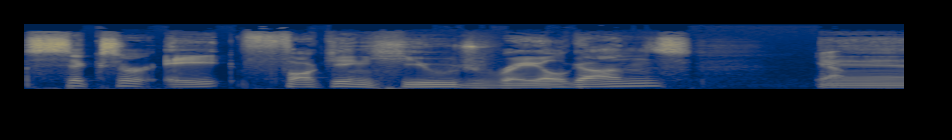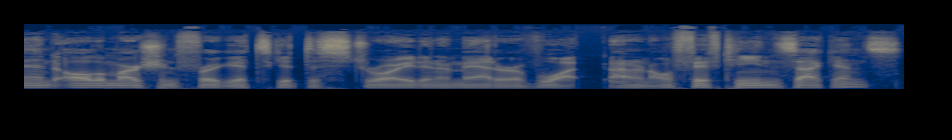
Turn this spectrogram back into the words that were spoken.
six or eight fucking huge rail guns. Yeah. And all the Martian frigates get destroyed in a matter of what? I don't know, 15 seconds?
